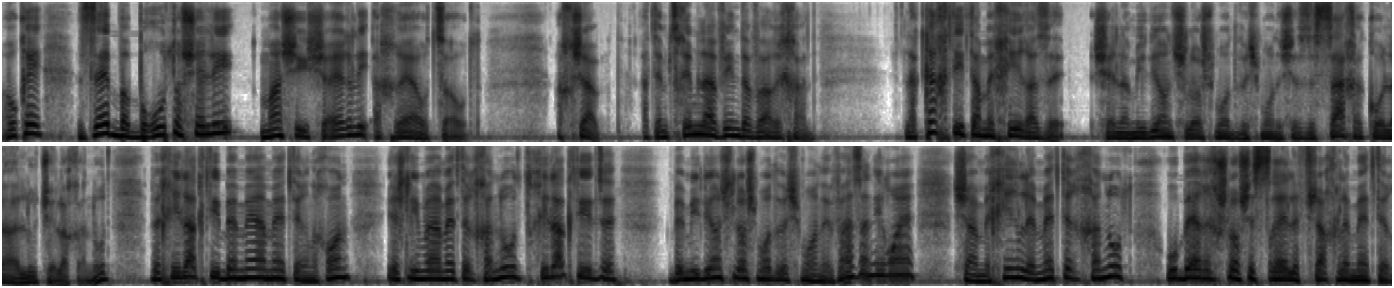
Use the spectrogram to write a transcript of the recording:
אוקיי? זה בברוטו שלי מה שיישאר לי אחרי ההוצאות. עכשיו, אתם צריכים להבין דבר אחד. לקחתי את המחיר הזה של המיליון שלוש מאות ושמונה, שזה סך הכל העלות של החנות, וחילקתי ב-100 מטר, נכון? יש לי 100 מטר חנות, חילקתי את זה. במיליון שלוש מאות ושמונה. ואז אני רואה שהמחיר למטר חנות הוא בערך 13 אלף ש"ח למטר.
